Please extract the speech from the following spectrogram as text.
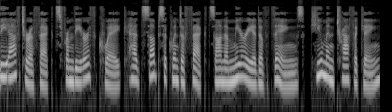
The aftereffects from the earthquake had subsequent effects on a myriad of things, human trafficking,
